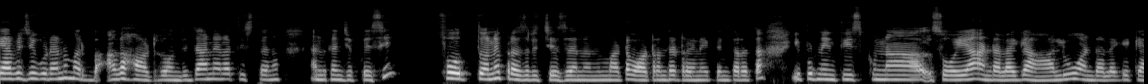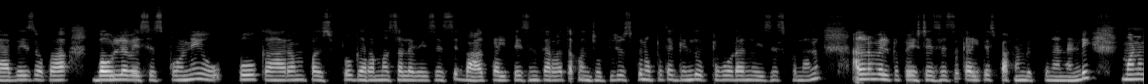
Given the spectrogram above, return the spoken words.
క్యాబేజీ కూడాను మరి బాగా హాట్గా ఉంది. దాన్ని ఎలా తీస్తాను అందుకని చెప్పేసి ఫోర్క్ తోనే ప్రెజర్ ఇచ్చేసాను అనమాట వాటర్ అంతా డ్రైన్ అయిపోయిన తర్వాత ఇప్పుడు నేను తీసుకున్న సోయా అండ్ అలాగే ఆలు అండ్ అలాగే క్యాబేజ్ ఒక బౌల్లో వేసేసుకొని ఉప్పు కారం పసుపు గరం మసాలా వేసేసి బాగా కలిపేసిన తర్వాత కొంచెం ఉప్పు చూసుకుని ఉప్పు తగ్గింది ఉప్పు కూడా వేసేసుకున్నాను. అల్లం వెల్లుల్లి పేస్ట్ వేసేసి కలిపేసి పక్కన పెట్టుకున్నానండి. మనం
